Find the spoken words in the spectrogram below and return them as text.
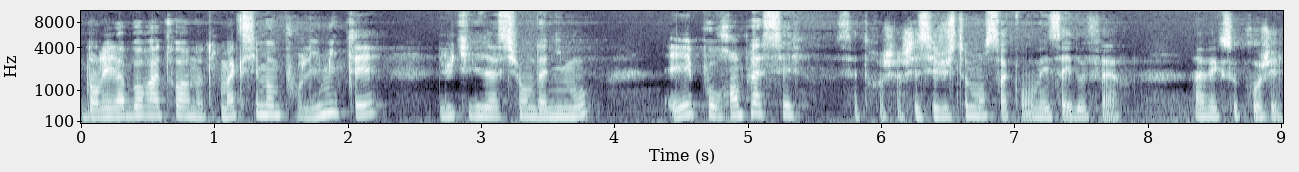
dans les laboratoires notre maximum pour limiter l'utilisation d'animaux et pour remplacer cette recherche. Et c'est justement ça qu'on essaye de faire avec ce projet.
